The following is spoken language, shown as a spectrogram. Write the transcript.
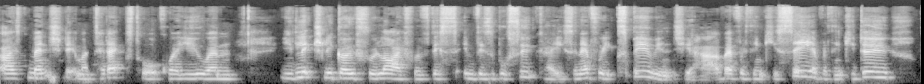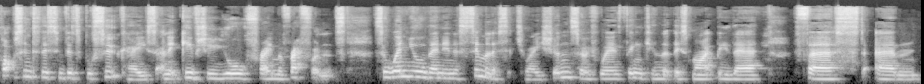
i mentioned it in my tedx talk where you um you literally go through life with this invisible suitcase and every experience you have everything you see everything you do pops into this invisible suitcase and it gives you your frame of reference. So when you're then in a similar situation so if we're thinking that this might be their first um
